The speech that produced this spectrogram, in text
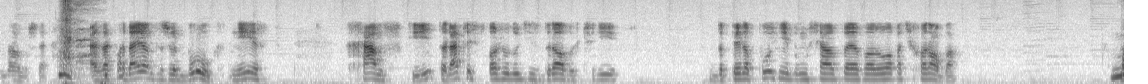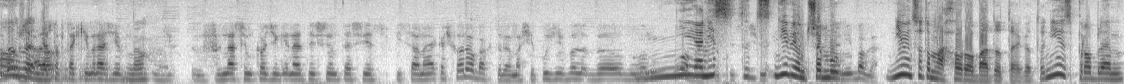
Dobrze. A zakładając, że Bóg nie jest chamski, to raczej stworzył ludzi zdrowych, czyli dopiero później by musiała wyewoluować choroba. No Może, dobrze, ale no. to w takim razie w, No. w naszym kodzie genetycznym też jest wpisana jakaś choroba, która ma się później wy, wy, wy, Nie, ja nie, nie wiem czemu, nie wiem co to ma choroba do tego, to nie jest problem,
